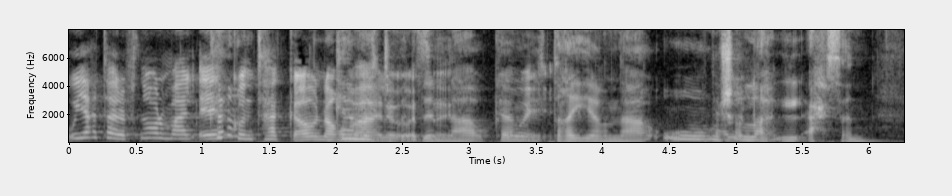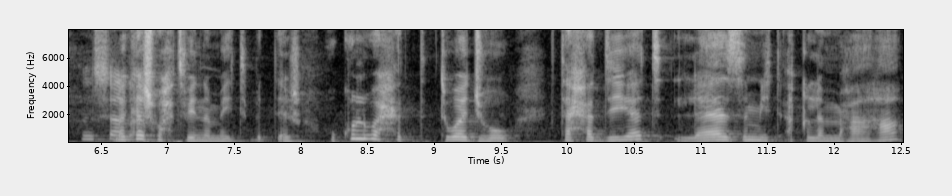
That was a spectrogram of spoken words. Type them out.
ويعترف normal إيه كنت هكا كامل و normal تبدلنا oui. وكامل تغيرنا وان شاء الله للاحسن ان شاء ما الله كاش واحد فينا ما يتبدلش وكل واحد تواجهه تحديات لازم يتأقلم معاها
